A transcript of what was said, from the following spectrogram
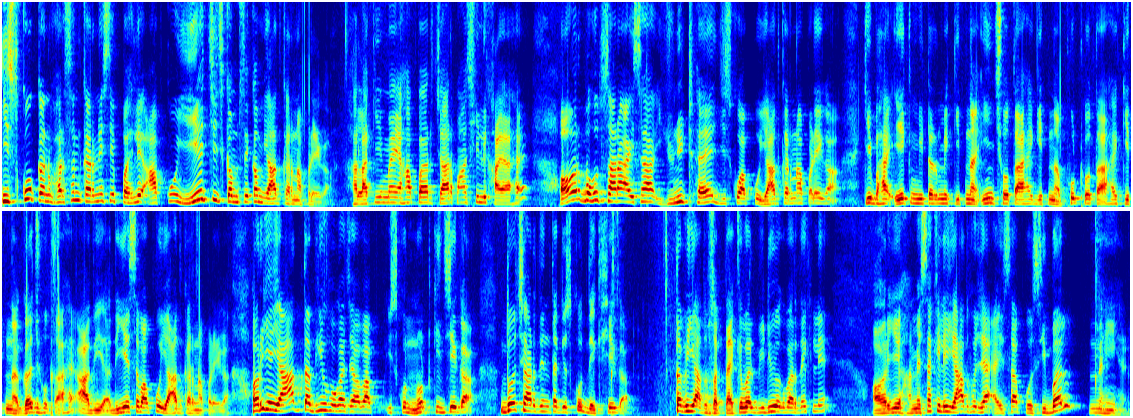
इसको कन्वर्सन करने से पहले आपको ये चीज़ कम से कम याद करना पड़ेगा। हालाँकि मैं यहाँ पर चार पाँच ही लिखाया है और बहुत सारा ऐसा यूनिट है जिसको आपको याद करना पड़ेगा कि भाई एक मीटर में कितना इंच होता है, कितना फुट होता है, कितना गज होता है, आदि आदि, ये सब आपको याद करना पड़ेगा। और ये याद तभी होगा जब आप इसको नोट कीजिएगा, दो चार दिन तक इसको देखिएगा, तभी याद हो सकता है। केवल वीडियो एक बार देख लें और ये हमेशा के लिए याद हो जाए, ऐसा पॉसिबल नहीं है।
